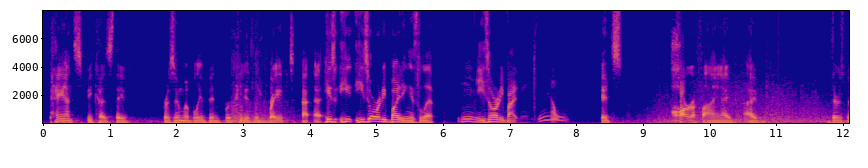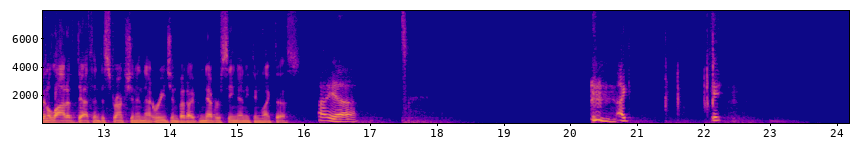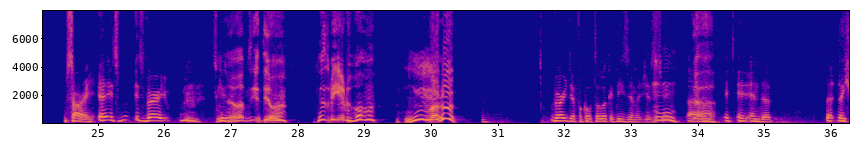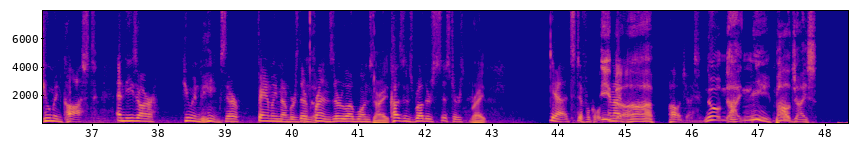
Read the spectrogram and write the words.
pants because they've presumably been repeatedly raped. Uh, uh, he's, he, he's already biting his lip. Mm, he's already biting. It's horrifying. I've, I've, there's been a lot of death and destruction in that region, but I've never seen anything like this. I, uh, I, it, I'm sorry. It's, it's very, excuse me. very difficult to look at these images, uh, it, it, and the, the, the human cost. And these are human beings. They're family members, their friends, their loved ones, Right. cousins, brothers, sisters. Right? Yeah, it's difficult. And I Uh, apologize. No, I, apologize.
